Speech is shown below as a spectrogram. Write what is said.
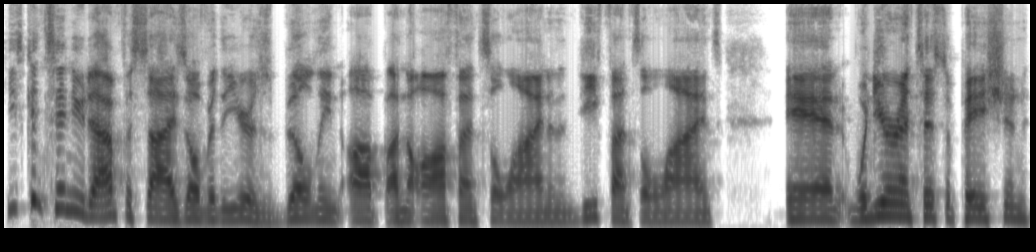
He's continued to emphasize over the years building up on the offensive line and the defensive lines. And would your anticipation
